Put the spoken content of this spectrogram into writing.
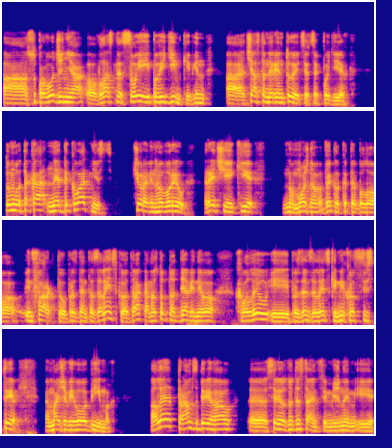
а, супроводження о, власне своєї поведінки. Він а, часто не орієнтується в цих подіях. Тому така неадекватність. Вчора він говорив речі, які ну можна викликати було інфаркт президента Зеленського. Так а наступного дня він його хвалив, і президент Зеленський міг розцвісти е, майже в його обіймах. Але Трамп зберігав е, серйозну дистанцію між ним і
